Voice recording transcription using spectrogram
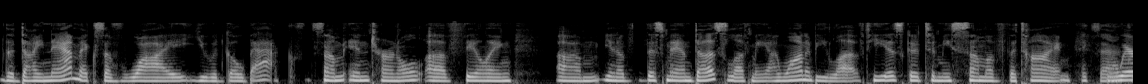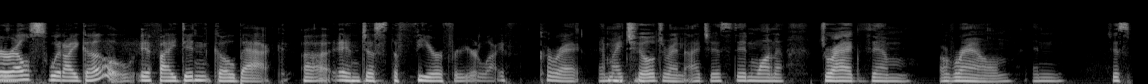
the dynamics of why you would go back. Some internal of feeling, um, you know, this man does love me. I want to be loved. He is good to me some of the time. Exactly. Where else would I go if I didn't go back? Uh, and just the fear for your life. Correct. And my mm-hmm. children, I just didn't want to drag them around and just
